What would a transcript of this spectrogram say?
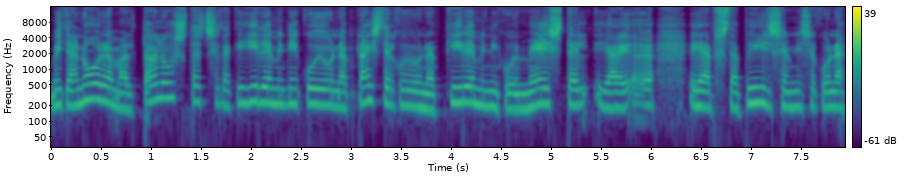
mida nooremalt alustad, seda kiiremini kujuneb, naistel kujuneb kiiremini kui meestel ja jääb stabiilsem niisugune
